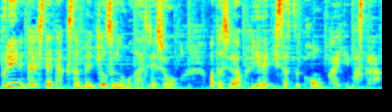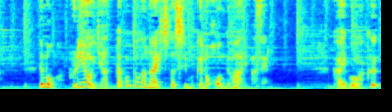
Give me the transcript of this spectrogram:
プリエに対してたくさん勉強するのも大事でしょう。私はプリエで一冊本を書いていますから。でも、振りをやったことがない人たち向けの本ではありません。解剖学、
